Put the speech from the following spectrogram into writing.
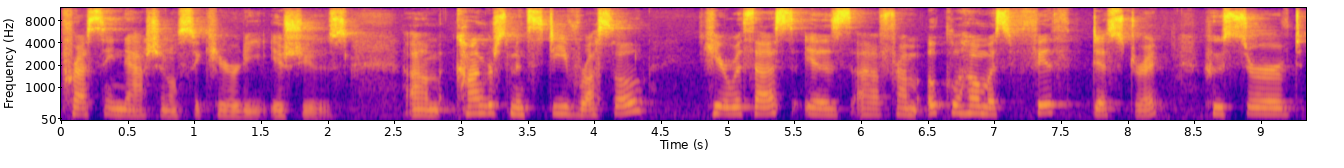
pressing national security issues. Um, Congressman Steve Russell here with us is uh, from Oklahoma's 5th District, who served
